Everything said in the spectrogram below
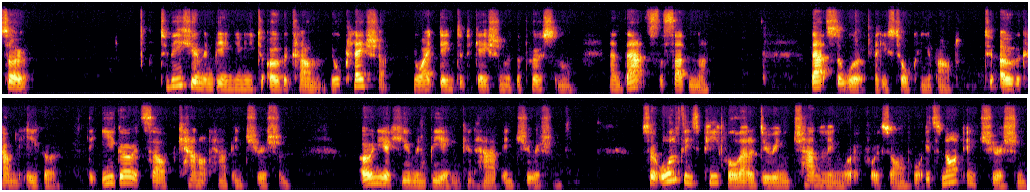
So, to be a human being, you need to overcome your klesha, your identification with the personal. And that's the sadhana. That's the work that he's talking about to overcome the ego. The ego itself cannot have intuition. Only a human being can have intuition. So, all of these people that are doing channeling work, for example, it's not intuition,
